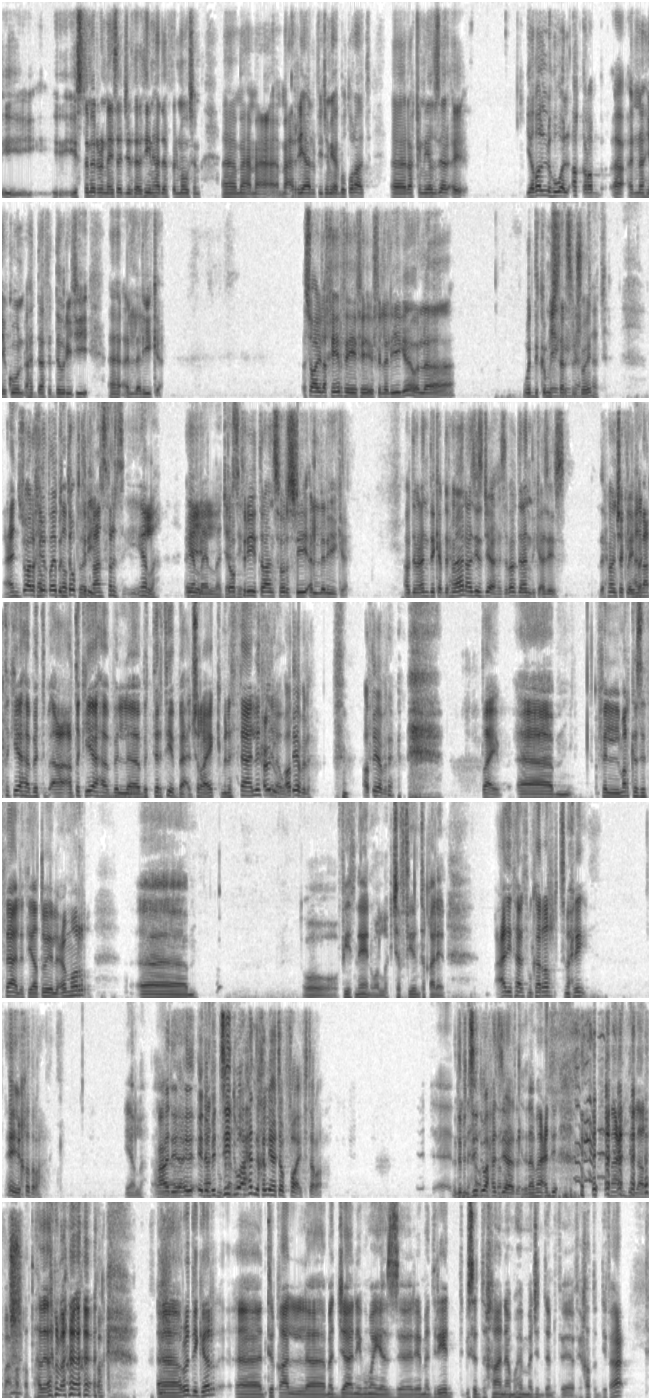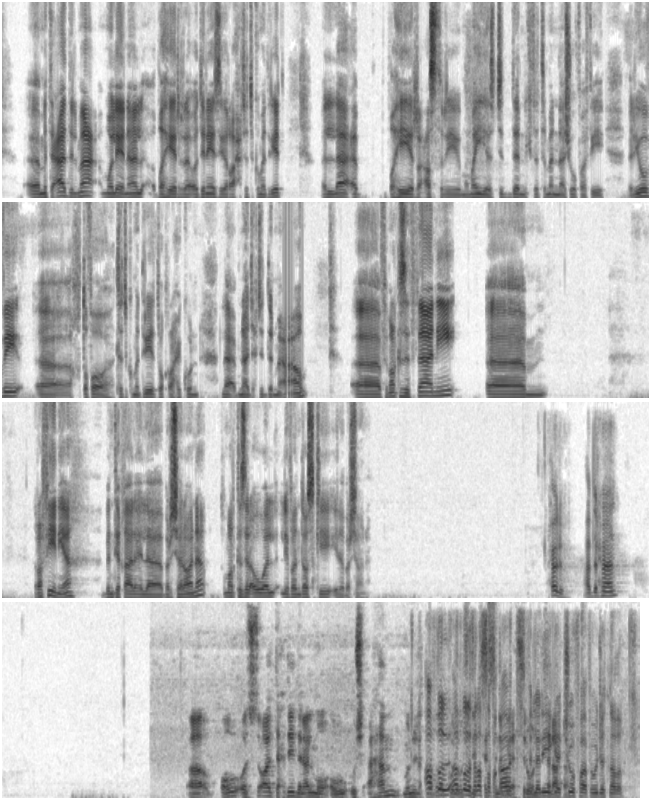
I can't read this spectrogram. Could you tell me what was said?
يستمر إنه يسجل 30 هدف في الموسم آه، مع مع مع الريال في جميع البطولات. آه، لكن يزال يظل هو الأقرب أنه يكون هداف الدوري في الليغا. سؤالي الأخير في في في الليغا ولا ودكم إيه، نسترسل إيه، شوي؟ عند سؤال أخير طيب ال top 3 transfers يلا يلا يلا جاهزين. top 3 transfers في الليغا. ابدا من عندك عبد الرحمن عزيز جاهز. ببدا عندك عزيز. عبد الرحمن شكله أنا بعطيك إياها بت... أعطيك إياها بال... بالترتيب بعد إيش رأيك؟ من الثالث حلو أطيب له. أطيب له. طيب. في المركز الثالث يا طويل العمر أوه في اثنين والله اكتشفت في انتقالين. عادي ثالث مكرر تسمح لي؟ اي خذ راحتك. يلا. عادي إذا بتزيد مكرر. واحد نخليها توب فايف ترى. إذا بتزيد واحد زيادة. لا ما عندي ما عندي الا اربعه فقط. هذه اربعه okay. آه روديجر آه انتقال آه مجاني مميز لريال مدريد بيسد خانة مهمة جدا في في خط الدفاع. متعادل مع مولينا ظهير أودينيزي راح أتلتيكو مدريد. اللاعب ظهير عصري مميز جدا كنت أتمنى أشوفه في اليوفي. خطفوه أتلتيكو مدريد أتوقع راح يكون لاعب ناجح جدا معاهم. في المركز الثاني رافينيا. بانتقاله إلى برشلونة المركز الأول ليفاندوسكي إلى برشلونة. حلو. عبد الرحمن آه السؤال تحديدا المو وش أهم من وجهة افضل أفضل ثلاث صفقات اللي تشوفها في وجهة نظرك.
